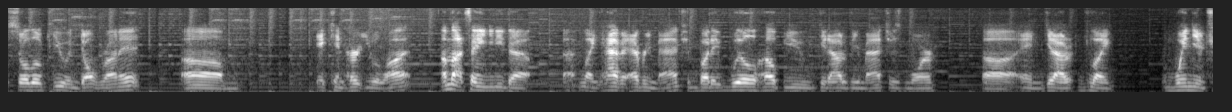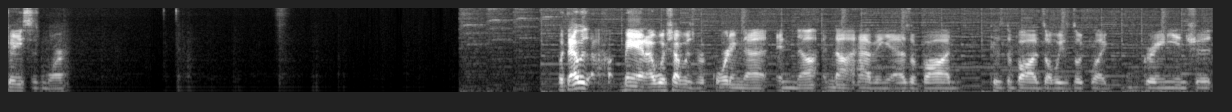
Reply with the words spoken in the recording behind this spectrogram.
solo queue and don't run it, um, it can hurt you a lot. I'm not saying you need to uh, like have it every match, but it will help you get out of your matches more, uh, and get out like win your chases more. But that was man. I wish I was recording that and not not having it as a VOD because the VODs always look like grainy and shit.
